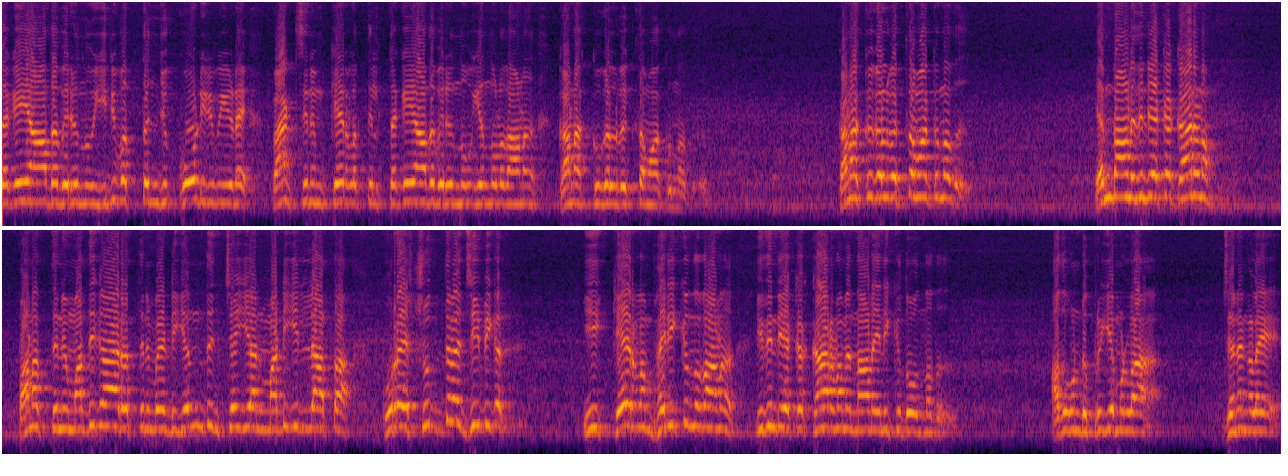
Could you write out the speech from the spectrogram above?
തികയാതെ വരുന്നു. ഇരുപത്തഞ്ച് കോടി രൂപയുടെ വാക്സിനും കേരളത്തിൽ തികയാതെ വരുന്നു എന്നുള്ളതാണ് കണക്കുകൾ വ്യക്തമാക്കുന്നത്. കണക്കുകൾ വ്യക്തമാക്കുന്നത്. എന്താണ് ഇതിന്റെയൊക്കെ കാരണം? പണത്തിനും അധികാരത്തിനും വേണ്ടി എന്തും ചെയ്യാൻ മടിയില്ലാത്ത കുറെ ക്ഷുദ്രജീവികൾ ഈ കേരളം ഭരിക്കുന്നതാണ് ഇതിന്റെയൊക്കെ കാരണമെന്നാണ് എനിക്ക് തോന്നുന്നത്. അതുകൊണ്ട് പ്രിയമുള്ള ജനങ്ങളെ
